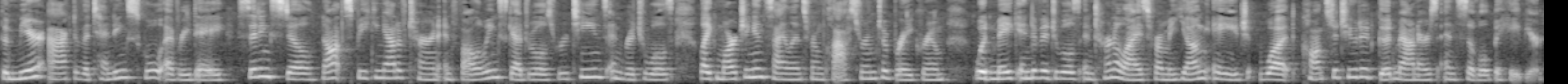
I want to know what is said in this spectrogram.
The mere act of attending school every day, sitting still, not speaking out of turn, and following schedules, routines, and rituals like marching in silence from classroom to break room would make individuals internalize from a young age what constituted good manners and civil behavior.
